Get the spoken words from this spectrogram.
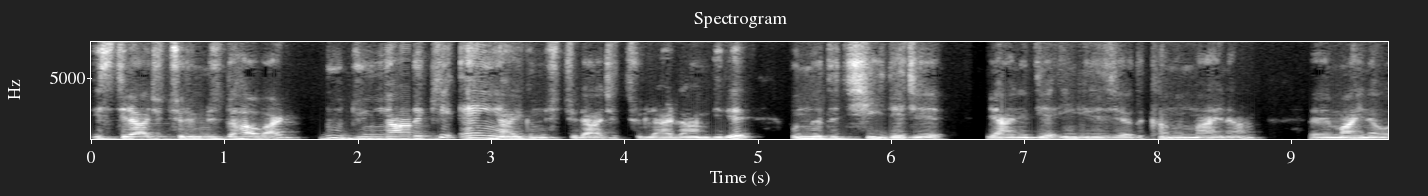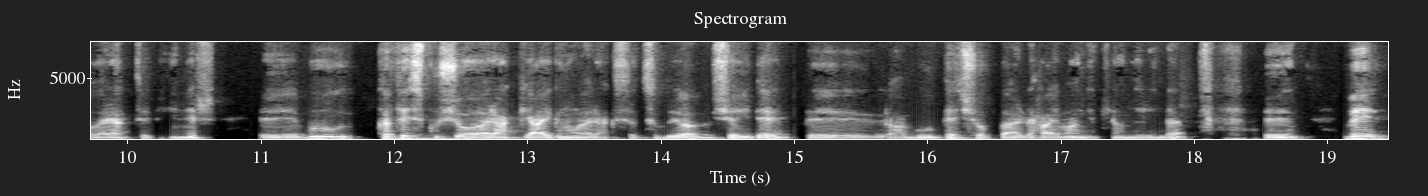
istilacı türümüz daha var. Bu dünyadaki en yaygın istilacı türlerden biri. Bunun adı çiğdeci yani diye İngilizce adı common mayna, e, mayna olarak da bilinir. E, bu kafes kuşu olarak yaygın olarak satılıyor şeyde e, bu pet shoplarda hayvan dükkanlarında e, ve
